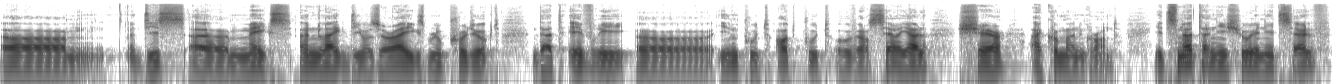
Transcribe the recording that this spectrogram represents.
Um, this uh, makes, unlike the other iXblue product, that every uh, input output over serial share a common ground. It's not an issue in itself,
